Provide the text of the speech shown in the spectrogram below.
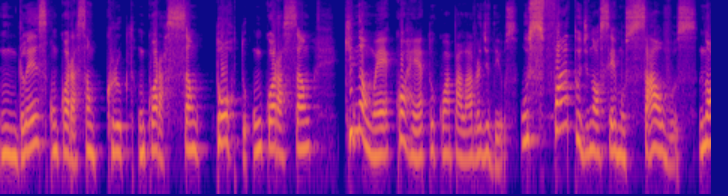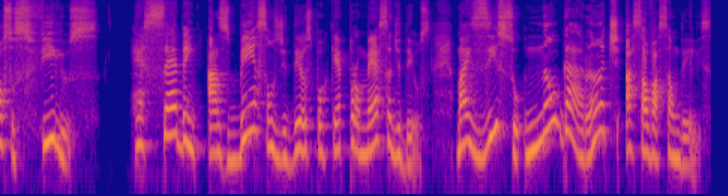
inglês, um coração crooked, um coração torto, um coração que não é correto com a palavra de Deus. Os fatos de nós sermos salvos, nossos filhos recebem as bênçãos de Deus porque é promessa de Deus, mas isso não garante a salvação deles,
